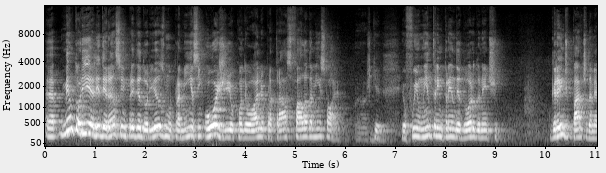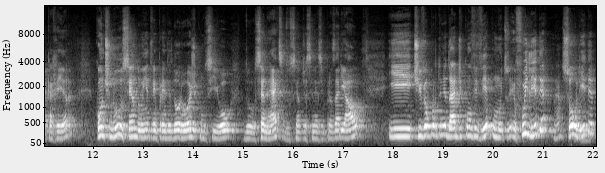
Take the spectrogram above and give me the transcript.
Uh, mentoria, liderança e empreendedorismo, para mim, assim, hoje, eu, quando eu olho para trás, fala da minha história. Acho que eu fui um intraempreendedor durante grande parte da minha carreira, continuo sendo um intraempreendedor hoje como CEO do Senex, do Centro de Excelência Empresarial, e tive a oportunidade de conviver com muitos. Eu fui líder, né? sou líder,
